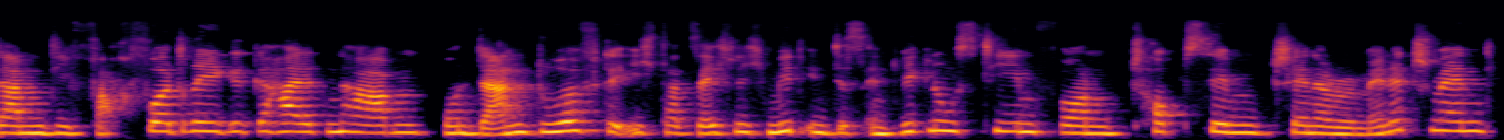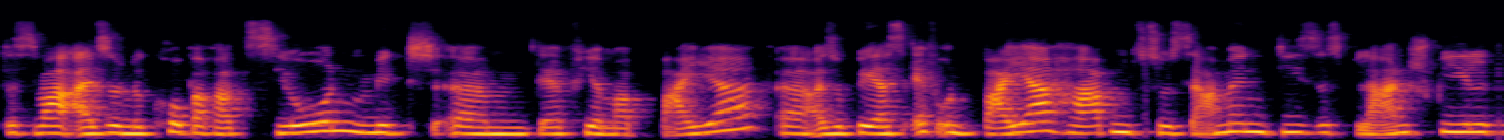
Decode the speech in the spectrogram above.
dann die Fachvorträge gehalten haben. Und dann durfte ich tatsächlich mit in das Entwicklungsteam von TopSim General Management. Das war also eine Kooperation mit ähm, der Firma Bayer. Äh, also BASF und Bayer haben zusammen dieses Planspiel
